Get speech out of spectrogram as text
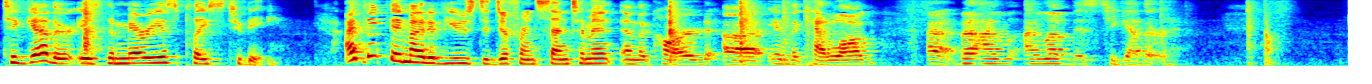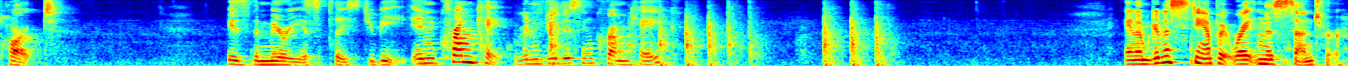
Together is the merriest place to be. I think they might have used a different sentiment in the card uh, in the catalog, uh, but I, I love this together part is the merriest place to be. In crumb cake, we're going to do this in crumb cake. And I'm going to stamp it right in the center.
